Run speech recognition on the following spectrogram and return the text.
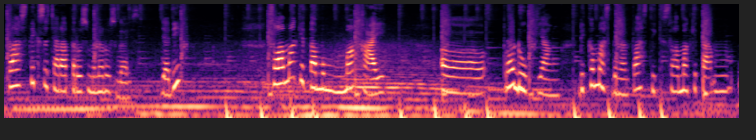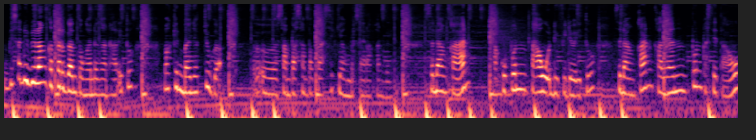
plastik secara terus menerus guys. Jadi selama kita memakai uh, produk yang dikemas dengan plastik selama kita mm, bisa dibilang ketergantungan dengan hal itu makin banyak juga eh, sampah-sampah plastik yang berserakan guys. Sedangkan aku pun tahu di video itu sedangkan kalian pun pasti tahu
